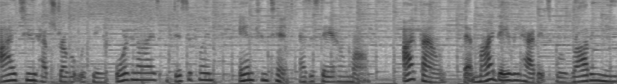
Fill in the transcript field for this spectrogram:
I too have struggled with being organized, disciplined, and content as a stay at home mom. I found that my daily habits were robbing me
